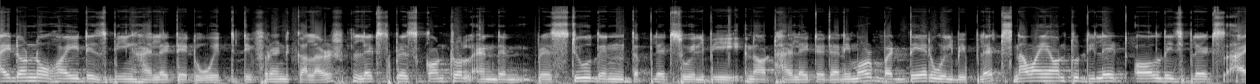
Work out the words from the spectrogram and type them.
I don't know why it is being highlighted with different colors. Let's press Ctrl and then press 2 then the plates will be not highlighted anymore but there will be plates. Now I want to delete all these plates I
